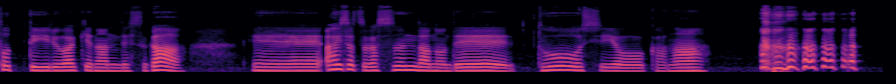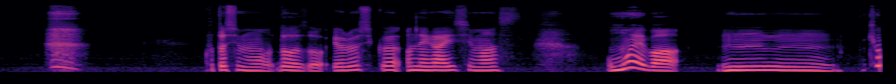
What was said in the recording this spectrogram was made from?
撮っているわけなんですが、えー、挨拶が済んだので、どうしようかな。今年もどうぞよろしくお願いします。思えば、うーん、去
